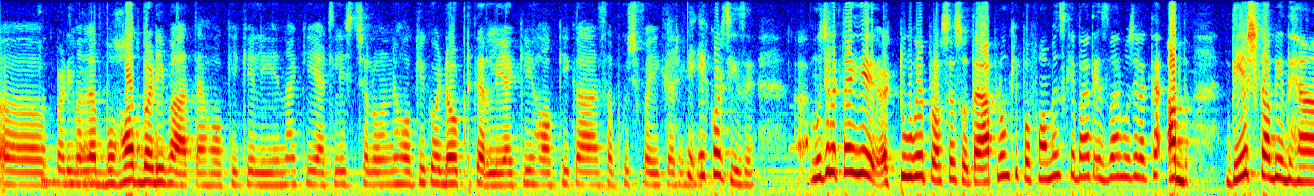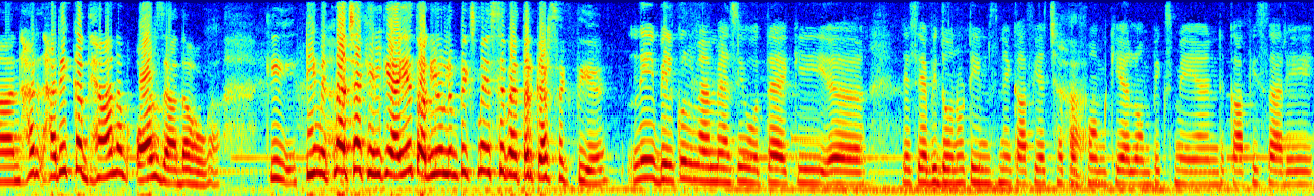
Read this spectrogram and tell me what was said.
मतलब बहुत बड़ी बात है हॉकी के लिए ना कि एटलीस्ट चलो उन्होंने हॉकी को अडोप्ट कर लिया कि हॉकी का सब कुछ वही करेंगे। एक और चीज़ है। मुझे लगता है ये टू वे प्रोसेस होता है। आप लोगों की परफॉर्मेंस के बाद इस बार मुझे लगता है अब देश का भी ध्यान हर हर एक का ध्यान अब और ज़्यादा होगा। कि टीम इतना अच्छा खेल के आई है तो अगले ओलंपिक्स में इससे बेहतर कर सकती है नहीं बिल्कुल मैम ऐसे होता है कि जैसे अभी दोनों टीम्स ने काफ़ी अच्छा हाँ. परफॉर्म किया ओलंपिक्स में एंड काफ़ी सारे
